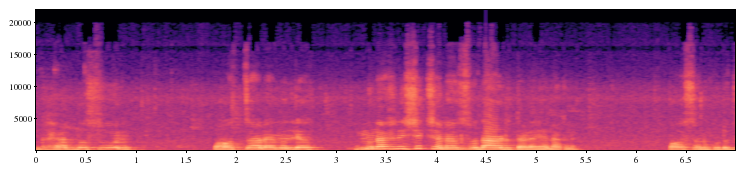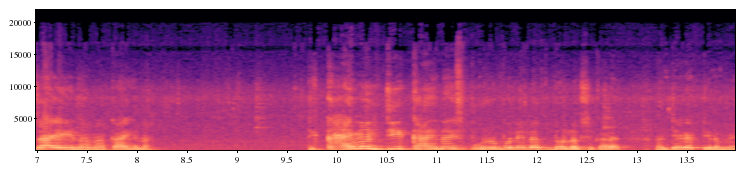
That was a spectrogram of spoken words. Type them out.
घरात बसून पाऊस चालू आहे म्हणल्यावर मुलांनी शिक्षणात सुद्धा अडथळा यायला लागला. पावसानं कुठं जाय येणार ना काय ना ती काय म्हणती काय नाही पूर्णपणे लग दुर्लक्ष करायचं आणि त्या व्यक्तीला मी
